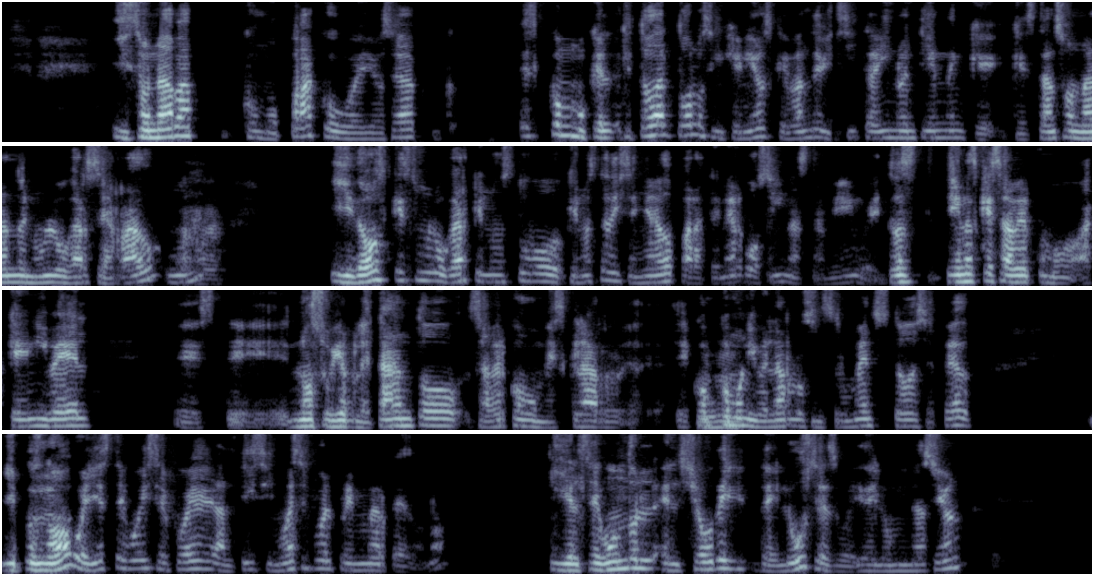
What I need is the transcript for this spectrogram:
Y sonaba como Paco, güey. O sea, es como que, todos los ingenieros que van de visita ahí no entienden que, que están sonando en un lugar cerrado, Ajá. y dos, que es un lugar que no estuvo, que no está diseñado para tener bocinas también, güey. Entonces tienes que saber como a qué nivel, este, no subirle tanto, saber cómo mezclar, eh, cómo, cómo nivelar los instrumentos, todo ese pedo. Y pues no, güey, este güey se fue altísimo, ese fue el primer pedo, ¿no? Y el segundo, el- show de, de luces, güey, de iluminación,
